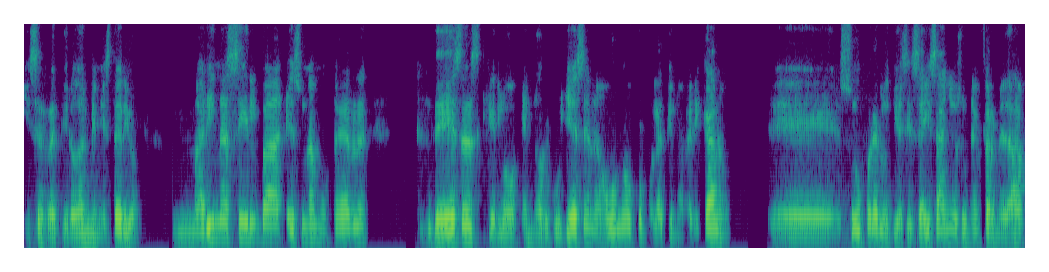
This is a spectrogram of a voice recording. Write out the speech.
y se retiró del ministerio. Marina Silva es una mujer de esas que lo enorgullecen a uno como latinoamericano. Eh, sufre los 16 años una enfermedad,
